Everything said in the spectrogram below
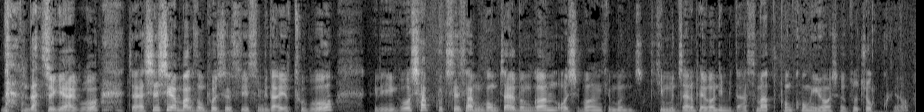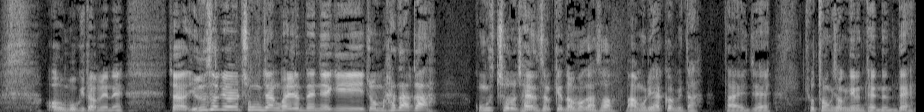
나중에 하고. 자, 실시간 방송 보실 수 있습니다. 유튜브. 그리고 샵 9730 짧은 건 50원, 긴, 문, 긴 문자는 100원입니다. 스마트폰 콩 이용하셔도 좋고요. 어, 목이 다매네. 자, 윤석열 총장 관련된 얘기 좀 하다가 공수처로 자연스럽게 넘어가서 마무리할 겁니다. 다 이제 교통 정리는 됐는데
